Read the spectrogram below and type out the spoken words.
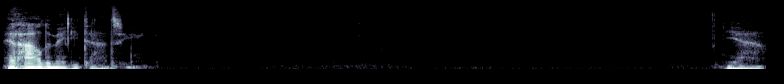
herhaalde meditatie. Ja.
